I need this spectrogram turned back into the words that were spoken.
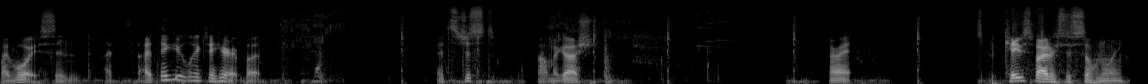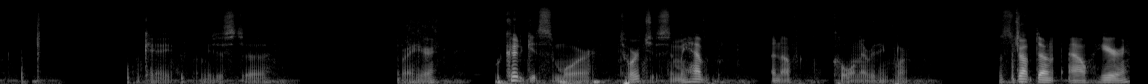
my voice, and I th I think you'd like to hear it, but it's just oh my gosh. All right, Sp cave spiders are so annoying. Okay, let me just uh right here. We could get some more torches, and we have enough coal and everything for him. Let's drop down out here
